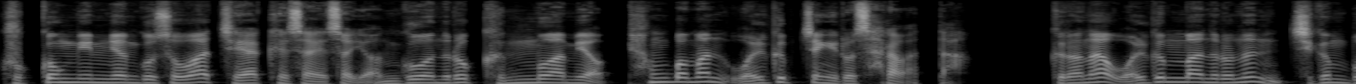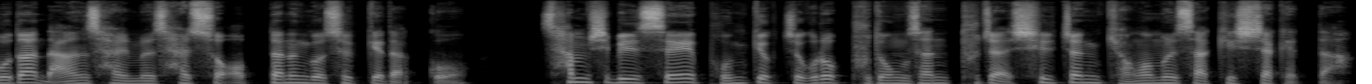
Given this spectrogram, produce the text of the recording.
국공립연구소와 제약회사에서 연구원으로 근무하며 평범한 월급쟁이로 살아왔다. 그러나 월급만으로는 지금보다 나은 삶을 살 수 없다는 것을 깨닫고 31세에 본격적으로 부동산 투자 실전 경험을 쌓기 시작했다.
